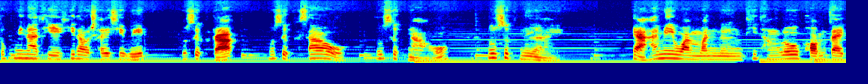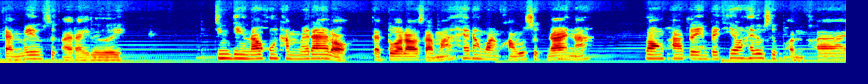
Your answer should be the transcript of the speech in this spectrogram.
ทุกวินาทีที่เราใช้ชีวิต รู้สึกรัก รู้สึกเศร้า รู้สึกเหงา รู้สึกเหนื่อย อยากให้มีวันวันหนึ่งที่ทั้งโลกพร้อมใจกันไม่รู้สึกอะไรเลย จริงๆแล้วคงทำไม่ได้หรอก แต่ตัวเราสามารถให้รางวัลความรู้สึกได้นะ ลองพาตัวเองไปเที่ยวให้รู้สึกผ่อนคลาย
